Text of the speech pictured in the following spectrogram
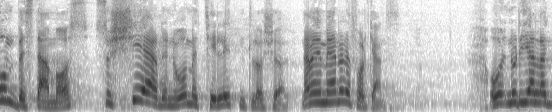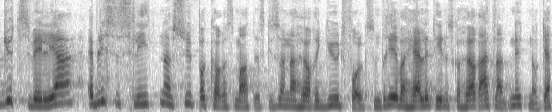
ombestemme oss, så skjer det noe med tilliten til oss sjøl. Jeg mener det, folkens. Og når det gjelder Guds vilje, Jeg blir så sliten av superkarismatiske sånne hører Gud-folk som driver hele tiden og skal høre et eller annet nytt noe.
